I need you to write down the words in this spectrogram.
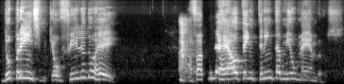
Do príncipe, que é o filho do rei. A família real tem 30 mil membros.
